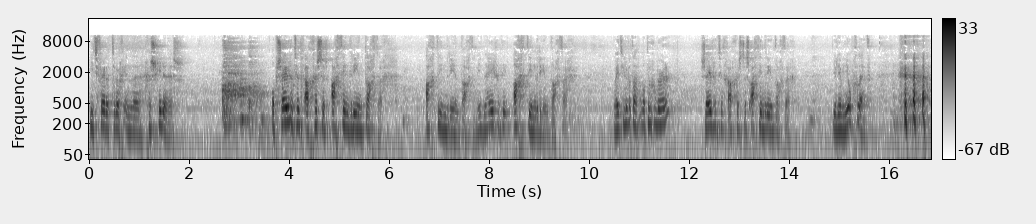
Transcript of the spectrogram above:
Iets verder terug in de geschiedenis. Op 27 augustus 1883. 1883, niet 19, 1883. Weet jullie wat, wat toen gebeurde? 27 augustus 1883. Jullie hebben niet opgelet.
